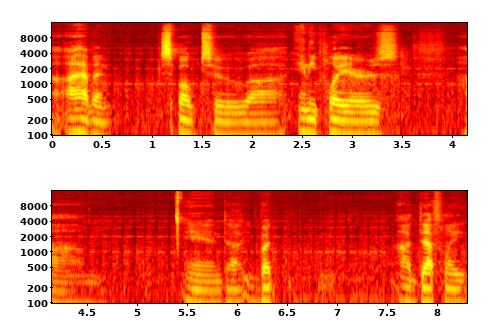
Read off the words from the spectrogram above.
I haven't spoke to uh, any players, um, and uh, but I definitely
